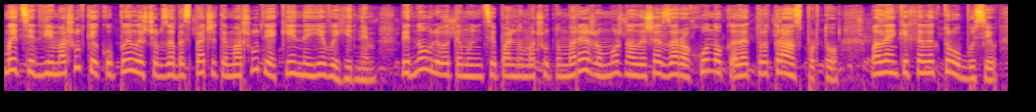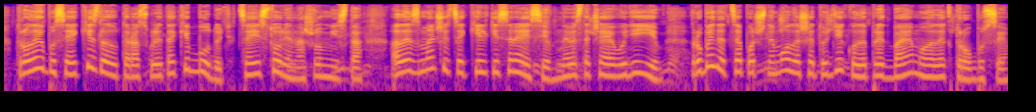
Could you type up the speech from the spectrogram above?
Ми ці дві маршрутки купили, щоб забезпечити маршрут, який не є вигідним. Відновлювати муніципальну маршрутну мережу можна лише за рахунок електротранспорту, маленьких електробусів. Тролейбуси, які їздили у Тарасполі, так і будуть. Це історія нашого міста. Але зменшиться кількість рейсів, не вистачає водіїв. Робити це почнемо лише тоді, коли придбаємо електробуси.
